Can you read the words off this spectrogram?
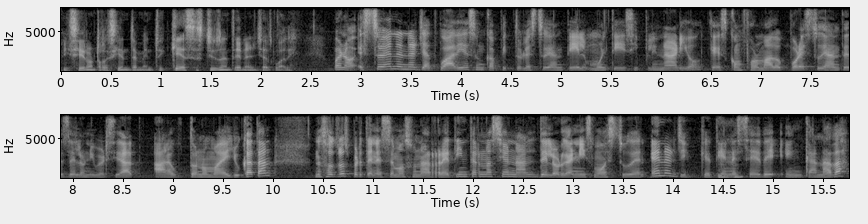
hicieron recientemente. ¿Qué es Student Energy at Wadi? Bueno, Student Energy at Wadi es un capítulo estudiantil multidisciplinario que es conformado por estudiantes de la Universidad Autónoma de Yucatán. Nosotros pertenecemos a una red internacional del organismo Student Energy que tiene sede en Canadá.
